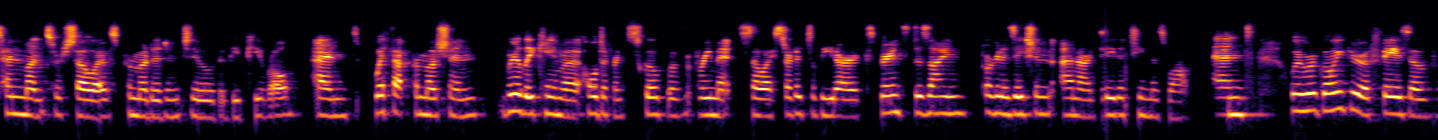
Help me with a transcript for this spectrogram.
10 months or so, I was promoted into the VP role. And with that promotion, really came a whole different scope of remit. So I started to lead our experience design organization and our data team as well. And we were going through a phase of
